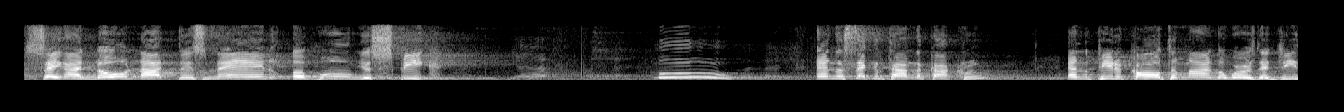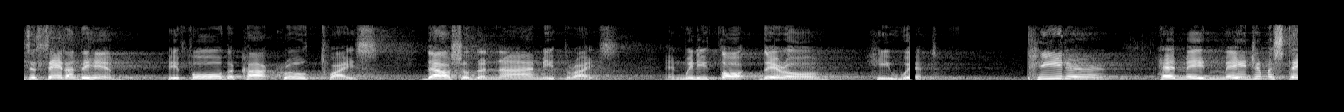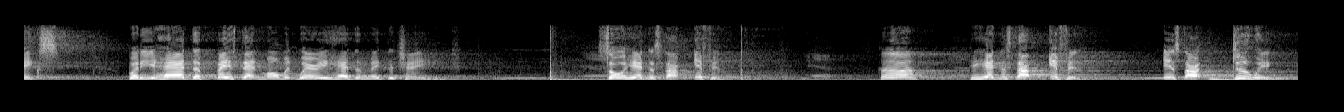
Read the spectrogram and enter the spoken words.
saying, I know not this man of whom you speak. Ooh. And the second time the cock crew, and the Peter called to mind the words that Jesus said unto him Before the cock crow twice, thou shalt deny me thrice. And when he thought thereon, he wept. Peter had made major mistakes, but he had to face that moment where he had to make the change. So he had to stop ifing. Huh? He had to stop ifing and start doing.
